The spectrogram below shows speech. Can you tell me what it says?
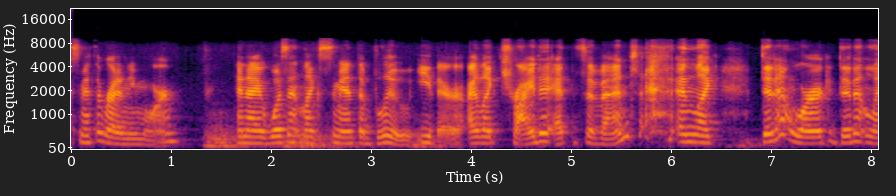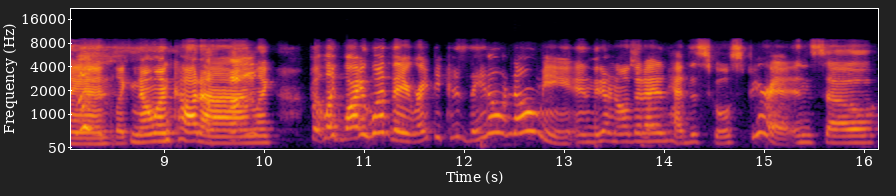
Samantha Red anymore and I wasn't like Samantha Blue either. I like tried it at this event and like didn't work, didn't land, like no one caught on, like but like why would they, right? Because they don't know me and they don't know that I had the school spirit. And so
